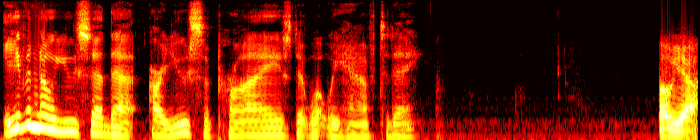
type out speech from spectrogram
Even though you said that, are you surprised at what we have today? Oh yeah,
